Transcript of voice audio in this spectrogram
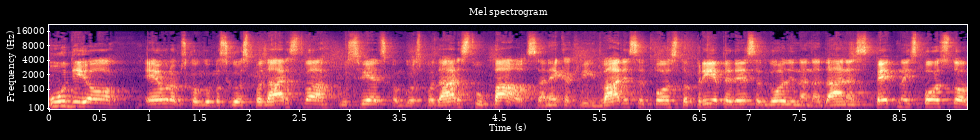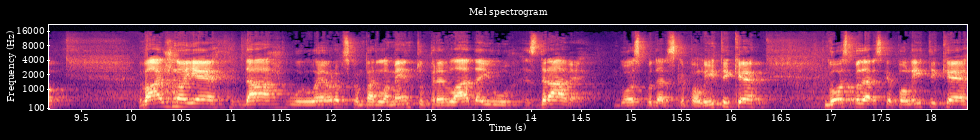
udio europskog gospodarstva u svjetskom gospodarstvu pao sa nekakvih 20% prije 50 godina na danas 15%. Važno je da u Europskom parlamentu prevladaju zdrave gospodarske politike, gospodarske politike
